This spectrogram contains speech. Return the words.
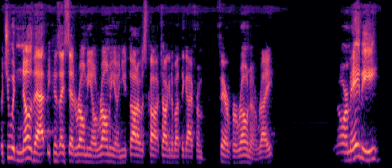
But you wouldn't know that because I said Romeo, Romeo, and you thought I was talking about the guy from Fair Verona, right? Or maybe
